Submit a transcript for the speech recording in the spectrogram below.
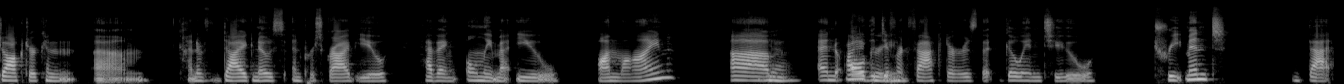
doctor can um, kind of diagnose and prescribe you having only met you online um, yeah and all the different factors that go into treatment that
